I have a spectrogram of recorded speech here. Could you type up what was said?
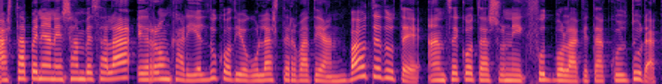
Astapenean esan bezala, erronkari helduko diogu laster batean. Baute dute, antzekotasunik futbolak eta kulturak.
